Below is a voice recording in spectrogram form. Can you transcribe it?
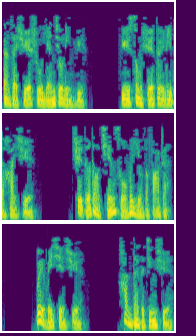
但在学术研究领域，与宋学对立的汉学却得到前所未有的发展，蔚为显学。汉代的经学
